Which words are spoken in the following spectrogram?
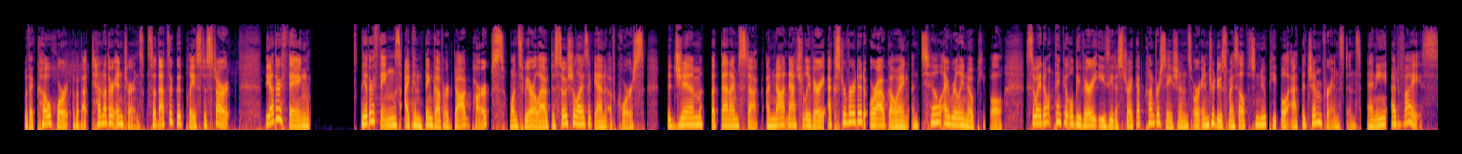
with a cohort of about 10 other interns, so that's a good place to start. The other thing the other things I can think of are dog parks, once we are allowed to socialize again, of course, the gym, but then I'm stuck. I'm not naturally very extroverted or outgoing until I really know people. So I don't think it will be very easy to strike up conversations or introduce myself to new people at the gym, for instance. Any advice?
